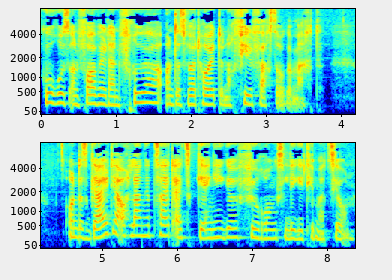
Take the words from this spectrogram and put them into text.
Gurus und Vorbildern früher und das wird heute noch vielfach so gemacht. Und es galt ja auch lange Zeit als gängige Führungslegitimation.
